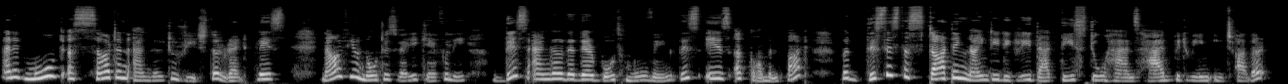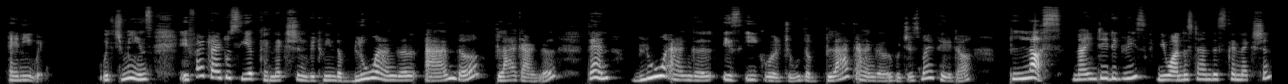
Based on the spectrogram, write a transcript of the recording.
and it moved a certain angle to reach the red place. Now if you notice very carefully, this angle that they're both moving, this is a common part, but this is the starting 90 degree that these two hands had between each other anyway. Which means if I try to see a connection between the blue angle and the black angle, then blue angle is equal to the black angle, which is my theta, plus 90 degrees. You understand this connection?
